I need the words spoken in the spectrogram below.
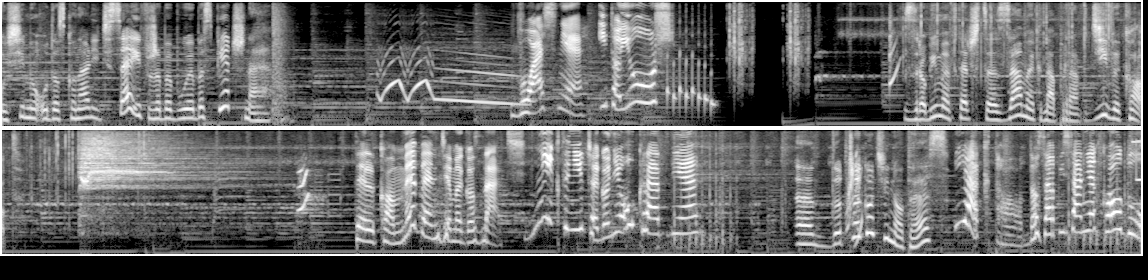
Musimy udoskonalić safe, żeby były bezpieczne. Właśnie. I to już. Zrobimy w teczce zamek na prawdziwy kot. Tylko my będziemy go znać. Nikt niczego nie ukradnie. E, do czego ci notes? Jak to? Do zapisania kodu.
